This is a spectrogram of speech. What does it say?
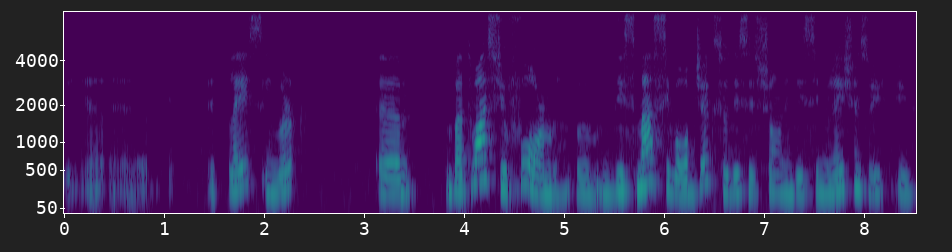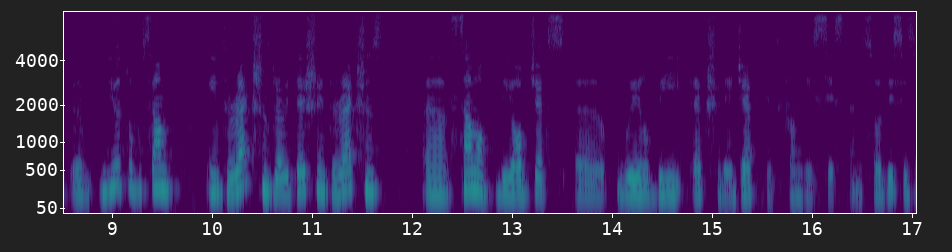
uh, uh, at place in work. Um, but once you form um, this massive object, so this is shown in these simulations, if, if uh, due to some interactions, gravitational interactions, uh, some of the objects uh, will be actually ejected from this system. So this is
